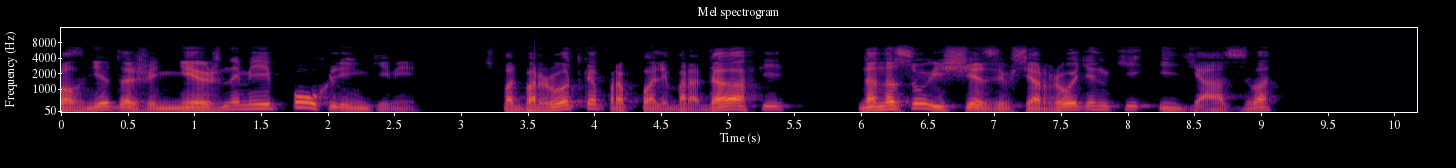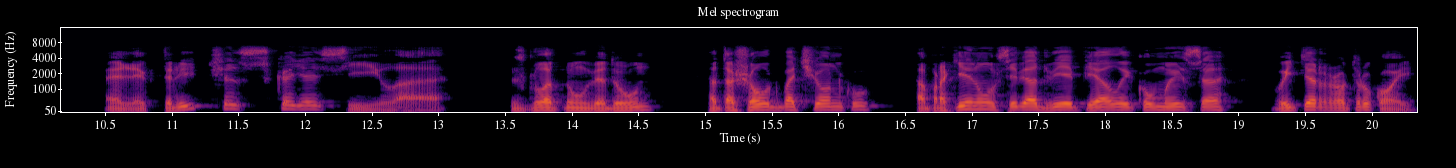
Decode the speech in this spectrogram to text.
вполне даже нежными и пухленькими. С подбородка пропали бородавки, на носу исчезли все родинки и язва. «Электрическая сила!» — сглотнул ведун, отошел к бочонку, опрокинул в себя две пиалы кумыса, вытер рот рукой.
